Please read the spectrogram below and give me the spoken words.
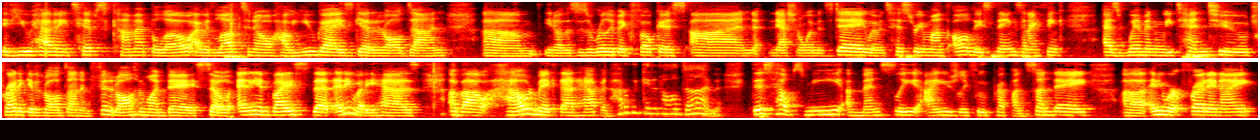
if you have any tips, comment below. I would love to know how you guys get it all done. Um, you know, this is a really big focus on National Women's Day, Women's History Month, all of these things. And I think as women, we tend to try to get it all done and fit it all in one day. So, any advice that anybody has about how to make that happen? How do we get it all done? This helps me immensely. I usually food prep on Sunday, uh, anywhere Friday night.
